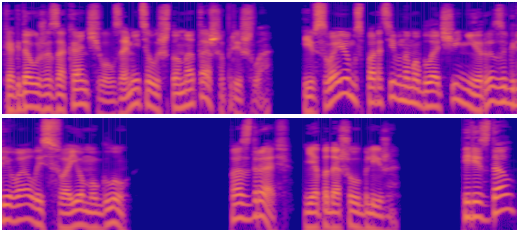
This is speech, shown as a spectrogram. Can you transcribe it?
Когда уже заканчивал, заметил, что Наташа пришла и в своем спортивном облачении разогревалась в своем углу. «Поздравь», — я подошел ближе. «Пересдал?»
